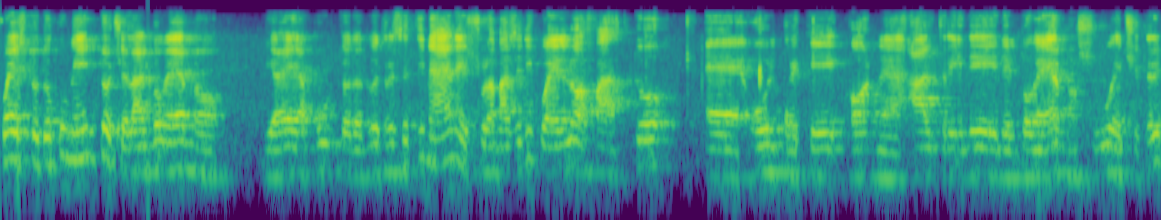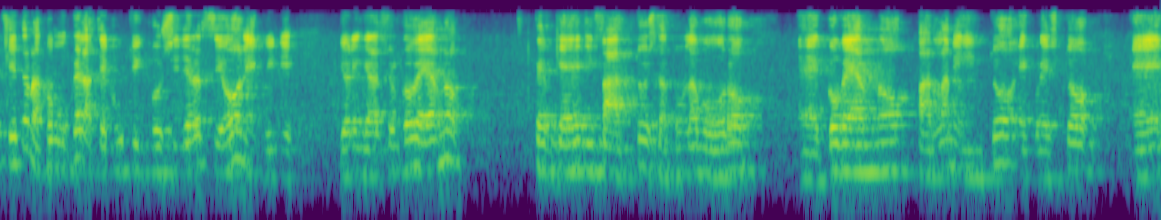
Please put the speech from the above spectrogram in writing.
Questo documento ce l'ha il governo direi appunto da due o tre settimane e sulla base di quello ha fatto, eh, oltre che con altre idee del governo su eccetera eccetera, ma comunque l'ha tenuto in considerazione, quindi io ringrazio il governo perché di fatto è stato un lavoro eh, governo-parlamento e questo è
